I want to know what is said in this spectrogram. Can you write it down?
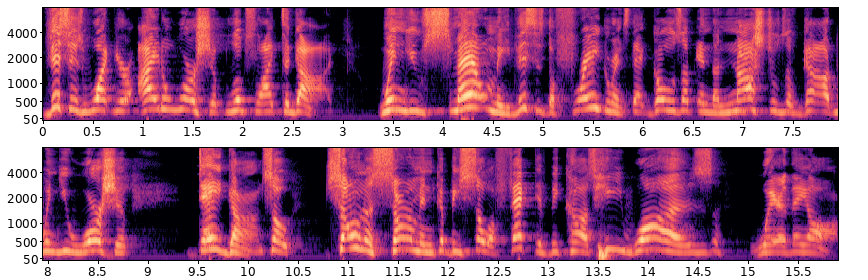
this is what your idol worship looks like to God. When you smell me, this is the fragrance that goes up in the nostrils of God when you worship Dagon. So Jonah's sermon could be so effective because he was where they are.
